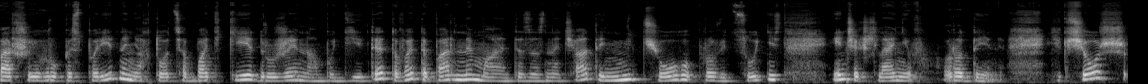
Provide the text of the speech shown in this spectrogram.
першої групи споріднення, хто це батьки, дружина або діти, то ви тепер не маєте зазначати нічого про відсутність інших членів родини. Якщо ж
